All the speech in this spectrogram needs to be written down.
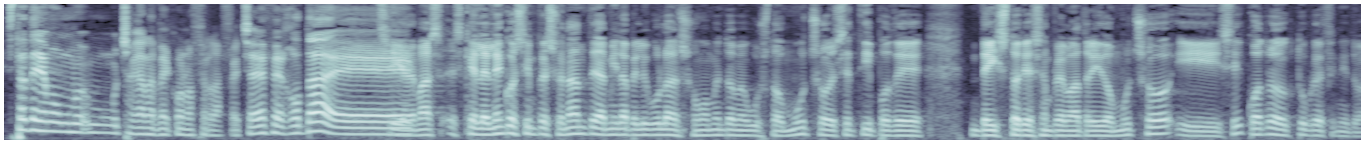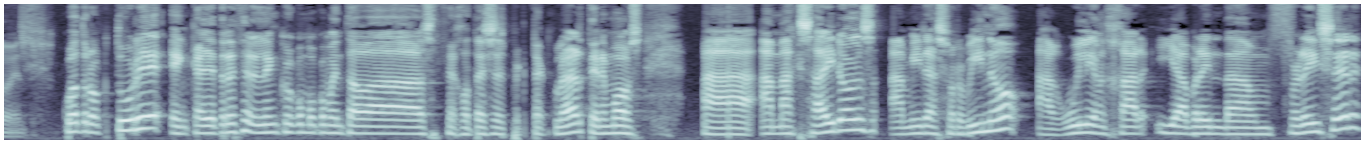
Esta teníamos muchas ganas de conocer la fecha de CJ. Eh... Sí, además es que el elenco es impresionante. A mí la película en su momento me gustó mucho. Ese tipo de, de historia siempre me ha traído mucho. Y sí, 4 de octubre definitivamente. 4 de octubre, en Calle 13, el elenco, como comentabas, CJ es espectacular. Tenemos a, a Max Irons, a Mira Sorbino, a William Hart y a Brendan Fraser.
